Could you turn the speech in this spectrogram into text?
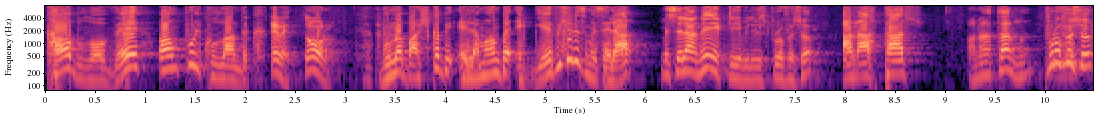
kablo ve ampul kullandık. Evet doğru. Buna başka bir eleman da ekleyebiliriz mesela. Mesela ne ekleyebiliriz profesör? Anahtar. Anahtar mı? Profesör,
